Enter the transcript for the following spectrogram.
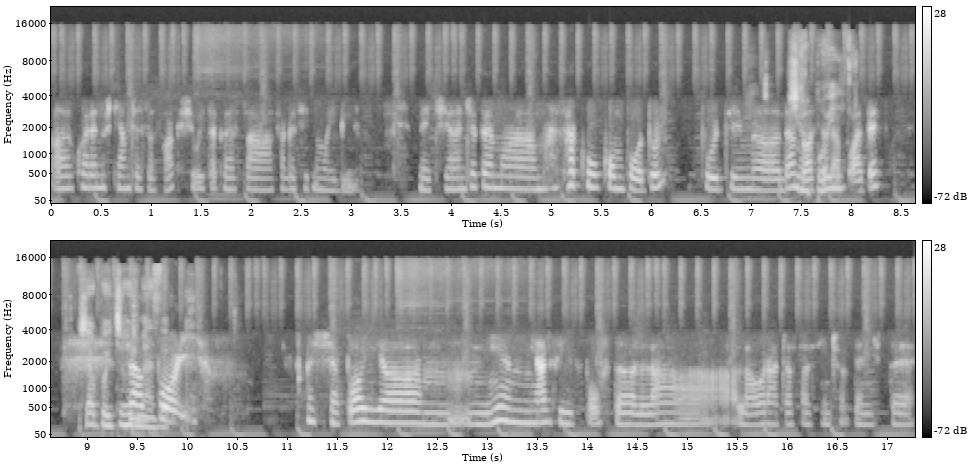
uh, cu care nu știam ce să fac și uite că s-a, s-a găsit numai bine. Deci începem masa cu compotul, puțin de apoi, poate. Și apoi ce și apoi, și apoi mie mi-ar fi poftă la, la ora aceasta, sincer, de niște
